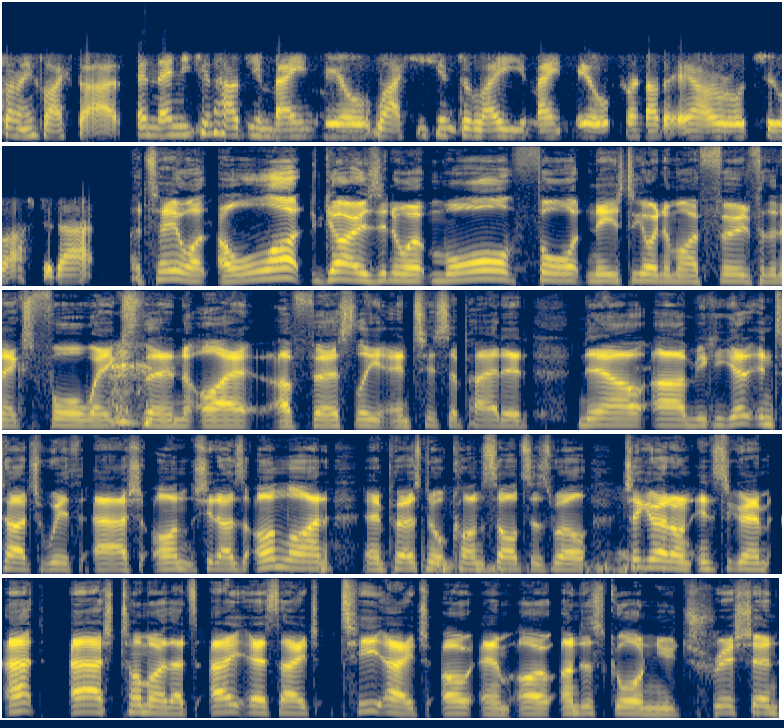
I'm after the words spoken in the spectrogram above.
Something like that. And then you can have your main meal, like you can delay your main meal for another hour or two after that. I tell you what, a lot goes into it. More thought needs to go into my food for the next four weeks than I uh, firstly anticipated. Now, um, you can get in touch with Ash on. She does online and personal consults as well. Check her out on Instagram at Ash Thomo. That's A S H T H O M O underscore nutrition.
